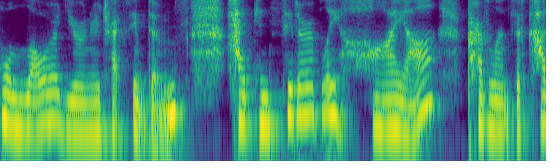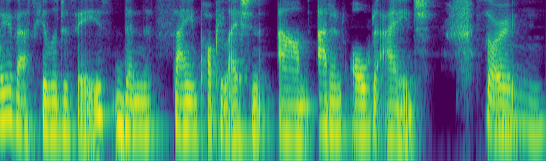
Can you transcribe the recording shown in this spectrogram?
or lower urinary tract symptoms had considerably higher prevalence of cardiovascular disease than the same population um, at an older age. So mm.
